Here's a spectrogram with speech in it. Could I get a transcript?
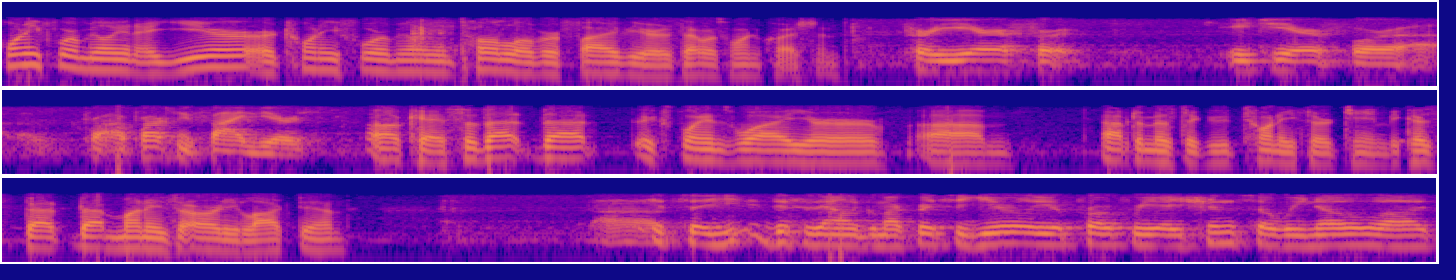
24 million a year or 24 million total over five years? That was one question. Per year for each year for uh, approximately five years. Okay, so that that explains why you're um, optimistic in 2013 because that that money's already locked in. Uh, it's a this is Alan Guttmacher. It's a yearly appropriation, so we know uh, it's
